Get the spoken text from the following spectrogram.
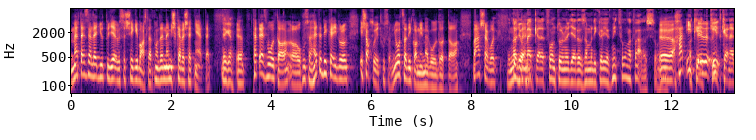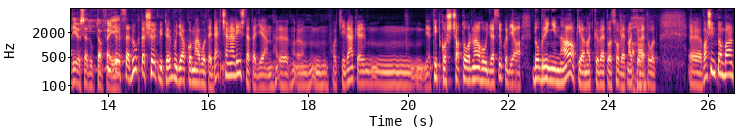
Mert ezzel együtt ugye összességében azt lehet mondani, nem is keveset nyertek. Igen. Tehát ez volt a, a 27 dolog, és akkor jött 28 ami megoldotta a válságot. Nagyon Közben... meg kellett fontolni, hogy erre az amerikaiak mit fognak válaszolni. Hát itt, a két, két Kennedy összedugta a fejét. Összedugtak, sőt, mi több, ugye akkor már volt egy backchannel is, tehát egy ilyen, hogy hívják, ilyen titkos csatorna, hogy veszük, hogy a Dobrinyinnal, aki a nagykövet, a szovjet nagykövet Aha. volt Washingtonban,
